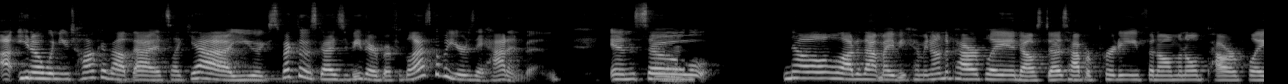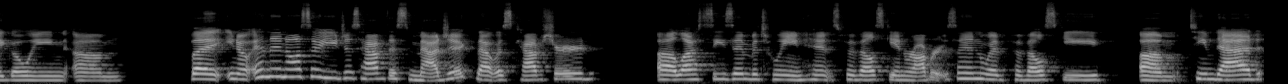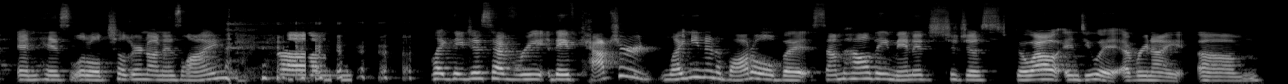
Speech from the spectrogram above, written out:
uh, you know, when you talk about that, it's like, yeah, you expect those guys to be there, but for the last couple years, they hadn't been. And so, mm-hmm. no, a lot of that might be coming on the power play, and Dallas does have a pretty phenomenal power play going. Um, but, you know, and then also you just have this magic that was captured uh, last season between Hintz, Pavelski, and Robertson, with Pavelski um, team dad and his little children on his line. Um, like they just have re they've captured lightning in a bottle, but somehow they managed to just go out and do it every night. Um,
